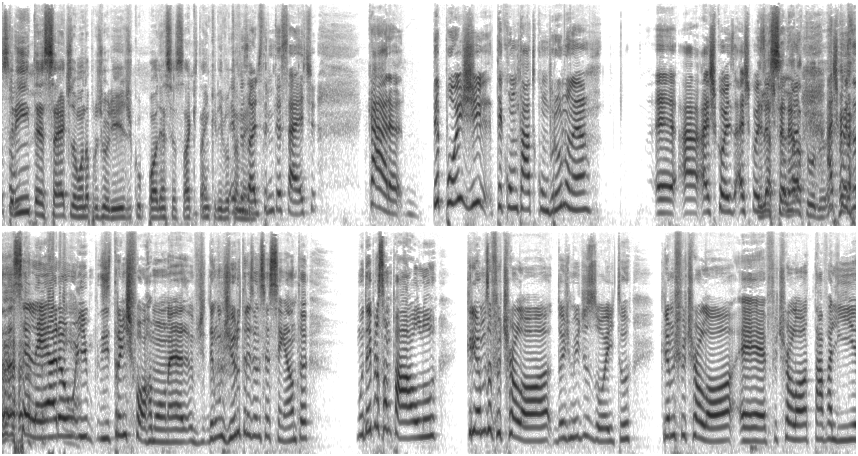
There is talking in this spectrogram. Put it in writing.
Fegelson. 37 do Manda pro Jurídico. Podem acessar que tá incrível também. Episódio 37. Cara, depois de ter contato com o Bruno, né? É, as, coisas, as coisas. Ele acelera come- tudo. As coisas aceleram e, e transformam, né? Eu Dei um giro 360. Mudei pra São Paulo. Criamos a Future Law 2018. Criamos Future Law. É, Future Law tava ali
